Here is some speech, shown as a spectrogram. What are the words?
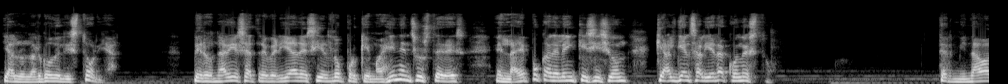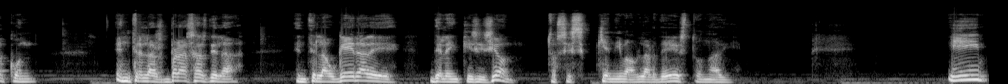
y a lo largo de la historia, pero nadie se atrevería a decirlo porque imagínense ustedes en la época de la Inquisición que alguien saliera con esto. Terminaba con entre las brasas de la, entre la hoguera de, de la Inquisición. Entonces, ¿quién iba a hablar de esto? Nadie. Y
